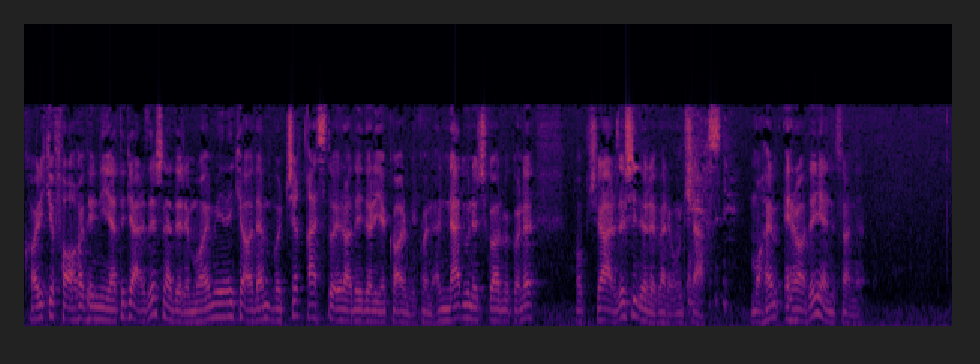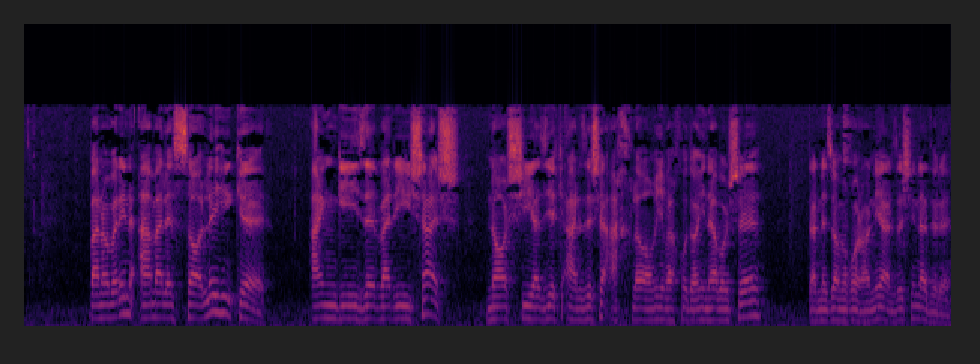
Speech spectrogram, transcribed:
کاری که فاقد نیت گردش نداره. مهم اینه که آدم با چه قصد و اراده داره یه کار می‌کنه. ندونه چی کار می‌کنه خب چه ارزشی داره برای اون شخص. مهم اراده انسانه. بنابراین عمل صالحی که انگیزه و ریشش ناشی از یک ارزش اخلاقی و خدایی نباشه در نظام قرآنی ارزشی نداره.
